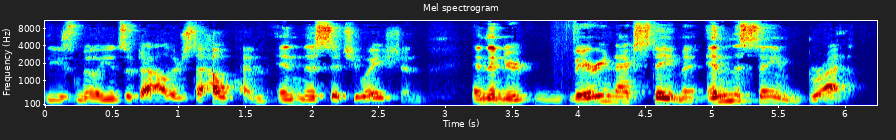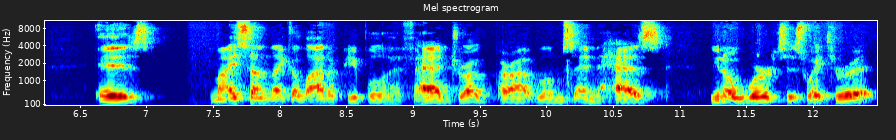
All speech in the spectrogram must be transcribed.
these millions of dollars to help him in this situation and then your very next statement in the same breath is my son like a lot of people have had drug problems and has you know worked his way through it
